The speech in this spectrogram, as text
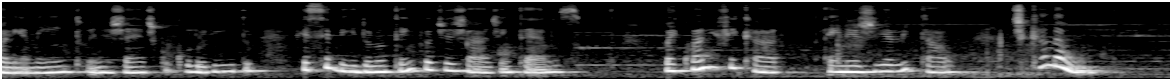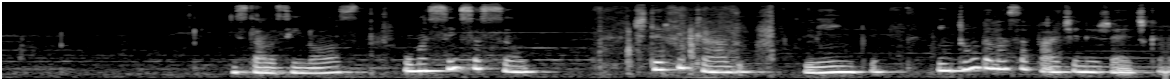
O alinhamento energético colorido recebido no templo de Jade em Telos vai qualificar a energia vital de cada um. Instala-se em nós uma sensação de ter ficado limpo em toda a nossa parte energética,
